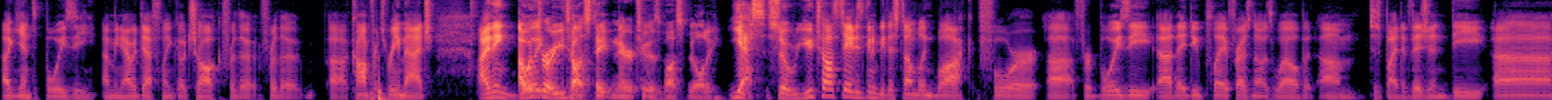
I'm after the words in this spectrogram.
against Boise. I mean, I would definitely go chalk for the for the uh, conference rematch. I think Bo- I would throw Utah State in there too as a possibility. Yes, so Utah State is going to be the stumbling block for uh, for Boise. Uh, they do play Fresno as well, but um, just by division. The uh,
